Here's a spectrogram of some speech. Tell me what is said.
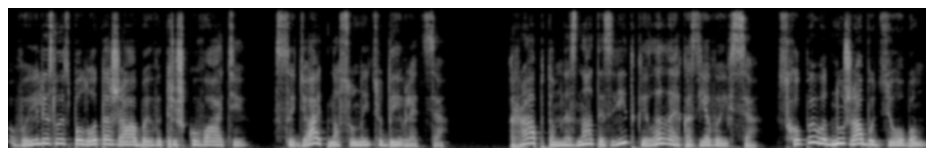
Вилізли з болота жаби витрішкуваті, сидять на суницю дивляться. Раптом не знати звідки лелека з'явився, схопив одну жабу дзьобом.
